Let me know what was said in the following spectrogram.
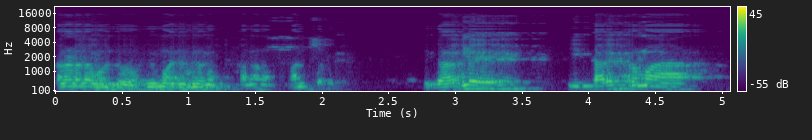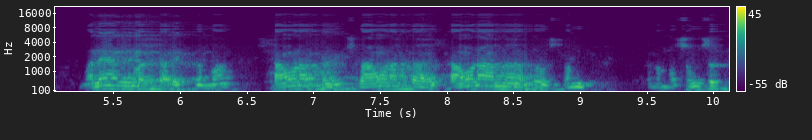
ಕನ್ನಡದ ಒಂದು ಅಭಿಮಾನಿಗಳು ಮತ್ತು ಕನ್ನಡ ಮನಸ್ಸವರೇ ಈಗಾಗಲೇ ಈ ಕಾರ್ಯಕ್ರಮ ಮನೆ ಅಂಗಳ ಕಾರ್ಯಕ್ರಮ, ಶ್ರಾವಣ ಶ್ರಾವಣ ಶ್ರಾವಣ ಅನ್ನೋ ನಮ್ಮ ಸಂಸತ್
